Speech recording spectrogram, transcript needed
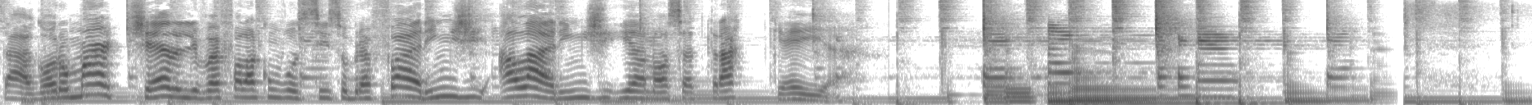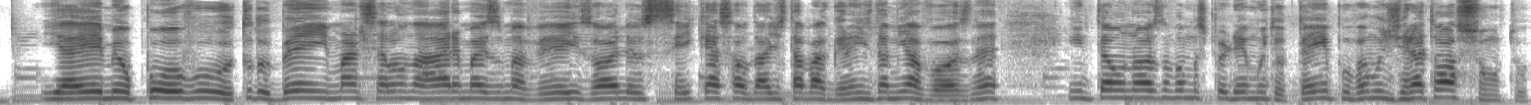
Tá, agora o Marcelo ele vai falar com vocês sobre a faringe, a laringe e a nossa traqueia. E aí, meu povo, tudo bem? Marcelão na área mais uma vez. Olha, eu sei que a saudade estava grande da minha voz, né? Então nós não vamos perder muito tempo, vamos direto ao assunto.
